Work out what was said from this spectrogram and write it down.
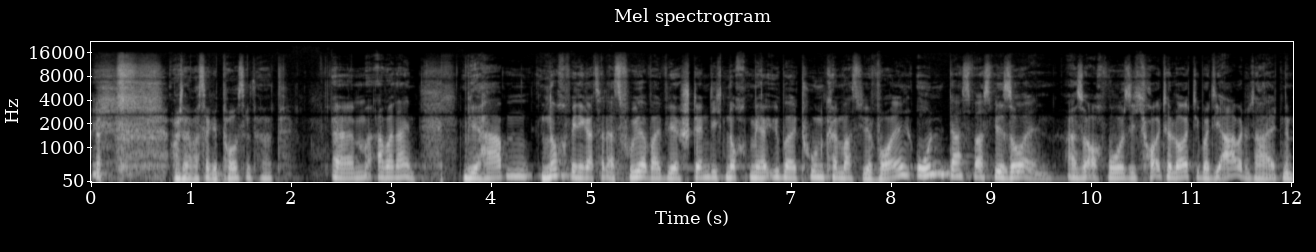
Oder was er gepostet hat. Ähm, aber nein, wir haben noch weniger Zeit als früher, weil wir ständig noch mehr überall tun können, was wir wollen und das, was wir sollen. Also auch, wo sich heute Leute über die Arbeit unterhalten,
